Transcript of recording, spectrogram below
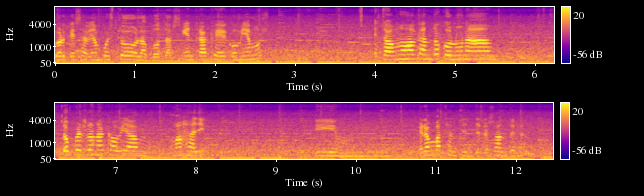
porque se habían puesto las botas. Mientras que comíamos, estábamos hablando con una dos personas que había más allí y mm, eran bastante interesantes. ¿eh?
